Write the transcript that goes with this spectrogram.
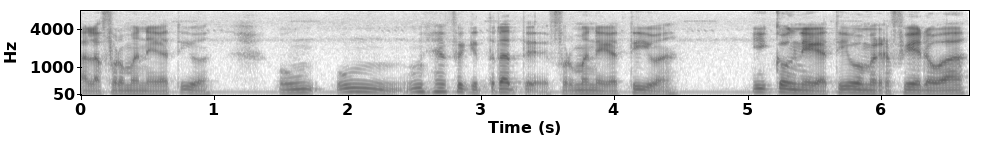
a la forma negativa. Un, un, jefe que trate de forma negativa, y con negativo me refiero a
